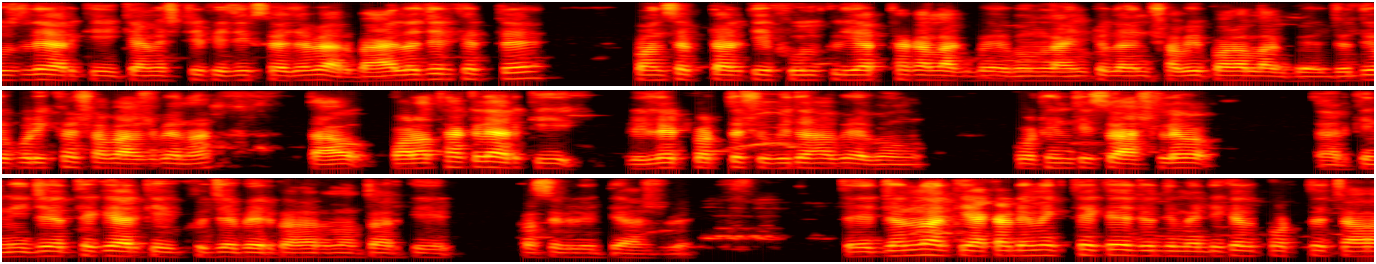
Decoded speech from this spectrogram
বুঝলে আর কি কেমিস্ট্রি ফিজিক্স হয়ে যাবে। আর বায়োলজির ক্ষেত্রে কনসেপ্ট আর কি ফুল ক্লিয়ার থাকা লাগবে এবং লাইন টু লাইন সবই পড়া লাগবে। যদিও পরীক্ষা সব আসবে না, তাও পড়া থাকলে আর কি রিলেট করতে সুবিধা হবে এবং কঠিন কিছু আসলেও আর কি নিজে থেকে আর কি খুঁজে বের করার মতো আর কি পসিবিলিটি আসবে। তো এই জন্য আর কি একাডেমিক থেকে যদি মেডিকেল পড়তে চাও,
